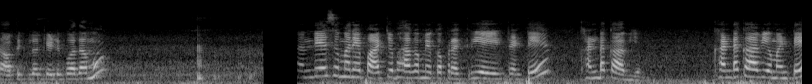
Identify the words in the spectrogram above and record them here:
టాపిక్లోకి వెళ్ళిపోదాము. సందేశం అనే పాఠ్యభాగం యొక్క ప్రక్రియ ఏంటంటే ఖండకావ్యం. ఖండకావ్యం అంటే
